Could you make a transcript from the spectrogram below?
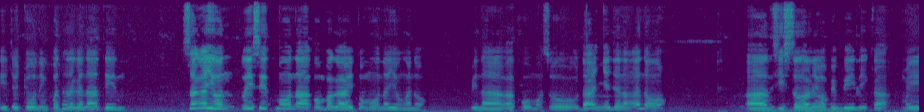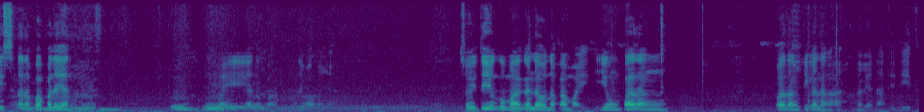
ito-tuning pa talaga natin. Sa ngayon, preset muna, kumbaga ito muna yung ano, pinaka-common. So, daan niya dyan ng ano, ah resistor, alam mo, pipili ka. May, ano pa pala yan? May ano pa. So, ito yung gumagalaw na kamay. Yung parang, parang, tika lang ha, lagay natin dito.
